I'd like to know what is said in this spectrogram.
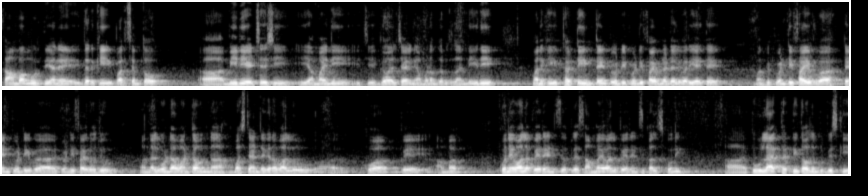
సాంబామూర్తి అనే ఇద్దరికి పరిచయంతో మీడియేట్ చేసి ఈ అమ్మాయిని ఇచ్చి గర్ల్ చైల్డ్ని అమ్మడం జరుగుతుందండి. ఇది మనకి థర్టీన్ టెన్ ట్వంటీ ట్వంటీ ఫైవ్న డెలివరీ అయితే మనకి twenty five ten twenty twenty five రోజు మన Nalgonda one town bus stand దగ్గర వాళ్ళు అమ్మ కొనే వాళ్ళ పేరెంట్స్ ప్లస్ అమ్మాయి వాళ్ళ పేరెంట్స్ కలుసుకొని టూ ల్యాక్ థర్టీ థౌజండ్ రూపీస్కి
